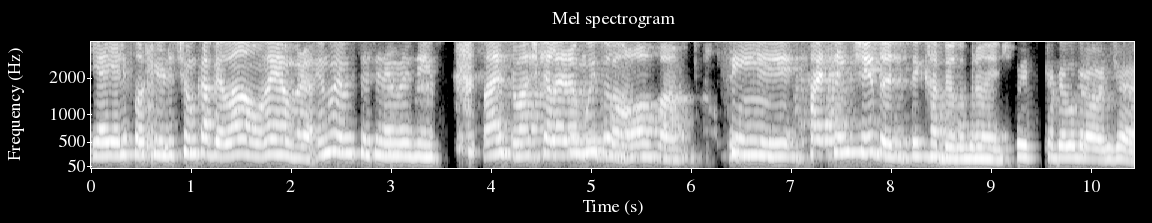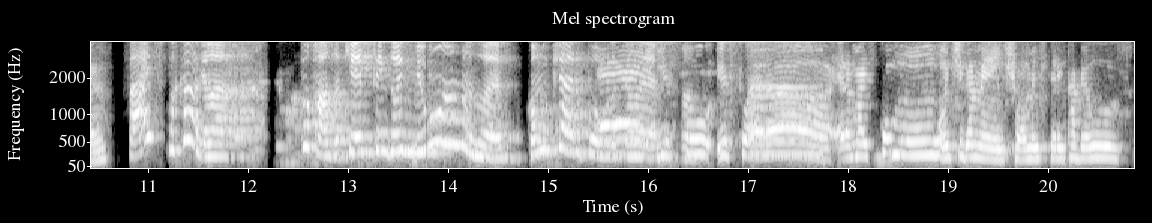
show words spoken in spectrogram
E aí ele falou que ele tinha um cabelão, lembra? Eu não lembro se você lembra disso. Mas eu acho que ela era muito, muito nova. Sim. faz sentido ele ter cabelo grande. Ter cabelo grande, é. Faz? Por quê? Ela... Por causa que ele tem dois mil anos, ué. Como que era o povo é, daquela época? Isso, isso era, ah. era mais comum antigamente, homens terem cabelos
